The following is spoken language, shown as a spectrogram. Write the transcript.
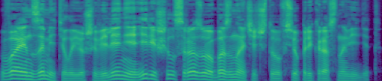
Вайн заметил ее шевеление и решил сразу обозначить, что все прекрасно видит.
